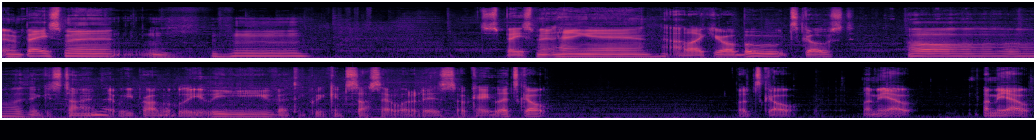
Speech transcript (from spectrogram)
in a basement. Mm-hmm. Just basement hanging. I like your boots, ghost. Oh, I think it's time that we probably leave. I think we can suss out what it is. Okay, let's go. Let's go. Let me out. Let me out.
